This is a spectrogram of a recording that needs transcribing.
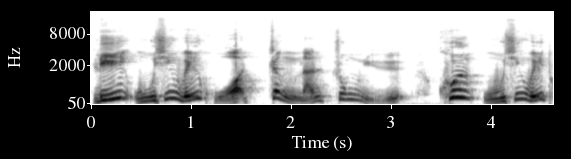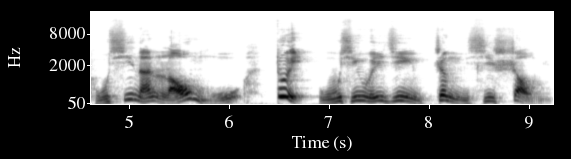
离五行为火，正南中女；坤五行为土，西南老母；兑五行为金，正西少女。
